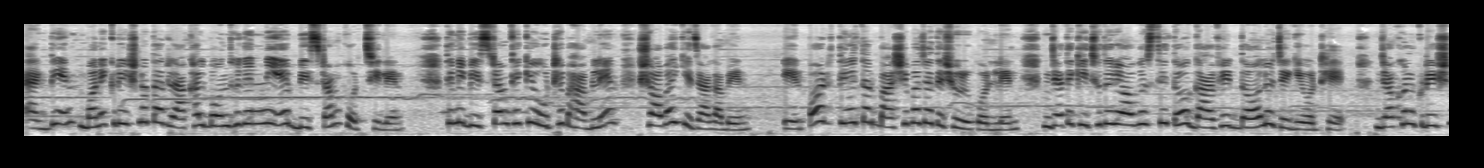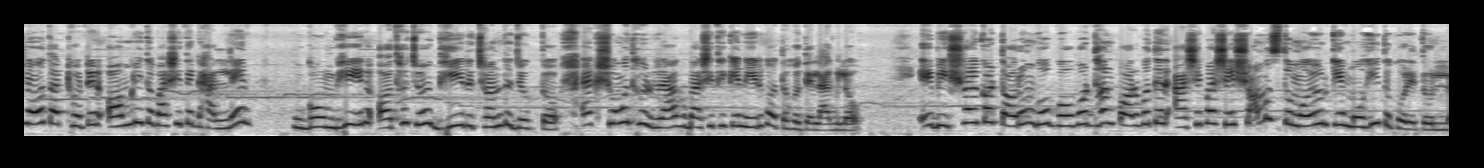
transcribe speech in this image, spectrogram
একদিন বনে কৃষ্ণ তার রাখাল বন্ধুদের নিয়ে বিশ্রাম করছিলেন। তিনি বিশ্রাম থেকে উঠে ভাবলেন, সবাইকে জাগাবেন। এরপর তিনি তার বাঁশি বাজাতে শুরু করলেন, যাতে কিছু দূরে অবস্থিত গাভীর দলও জেগে ওঠে। যখন কৃষ্ণ তার ঠোঁটের অমৃত বাঁশিতে ঢাললেন, গম্ভীর অথচ ধীর ছন্দযুক্ত এক সুমধুর রাগ বাঁশি থেকে নির্গত হতে লাগল। এই বিস্ময়কর তরঙ্গ গোবর্ধন পর্বতের আশেপাশে সমস্ত ময়ূরকে মোহিত করে তুলল।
